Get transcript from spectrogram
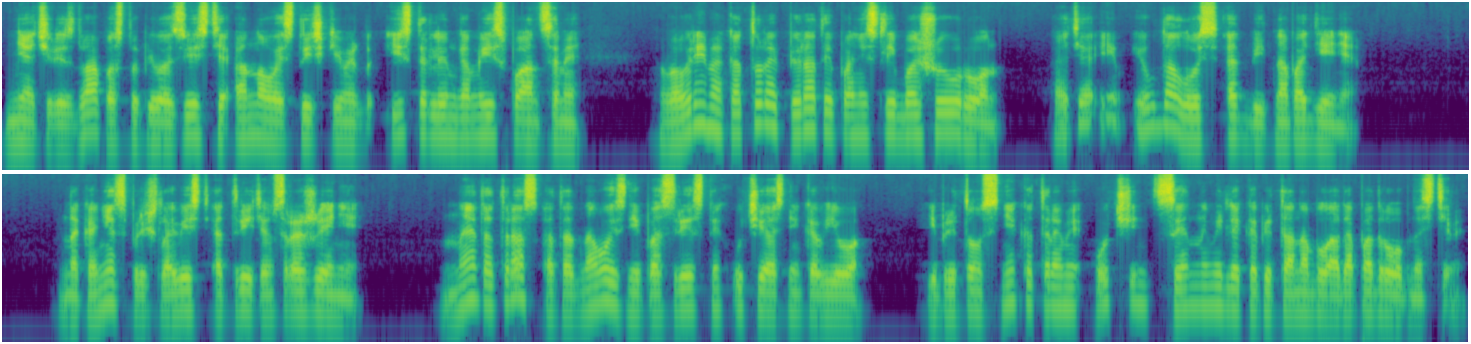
Дня через два поступило известие о новой стычке между Истерлингом и испанцами, во время которой пираты понесли большой урон, хотя им и удалось отбить нападение. Наконец пришла весть о третьем сражении – на этот раз от одного из непосредственных участников его, и притом с некоторыми очень ценными для капитана Блада подробностями.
